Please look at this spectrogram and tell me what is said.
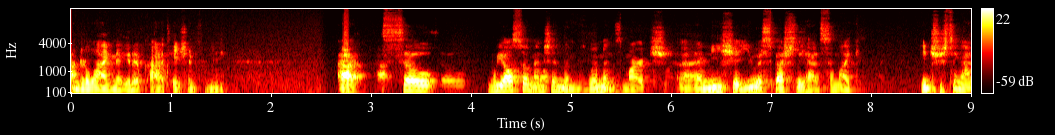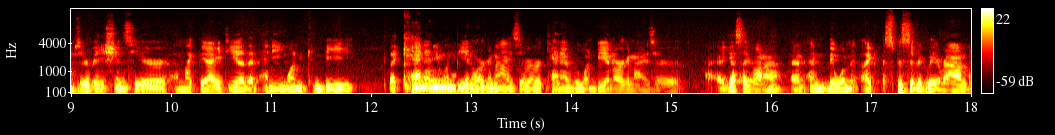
underlying negative connotation for me. Uh, so we also mentioned the Women's March. Uh, Anisha, you especially had some like interesting observations here, and like the idea that anyone can be like, can anyone be an organizer? Can everyone be an organizer? I guess I wanna and, and the women like specifically around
